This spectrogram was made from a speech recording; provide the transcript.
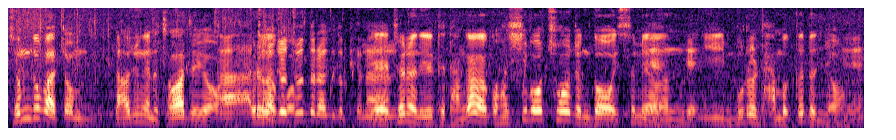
점도가 좀 나중에는 좋아져요. 아, 조조 조절하기도 편한. 예, 저는 이렇게 담가갖고 한 15초 정도 있으면 예, 예. 이 물을 다 먹거든요. 예.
